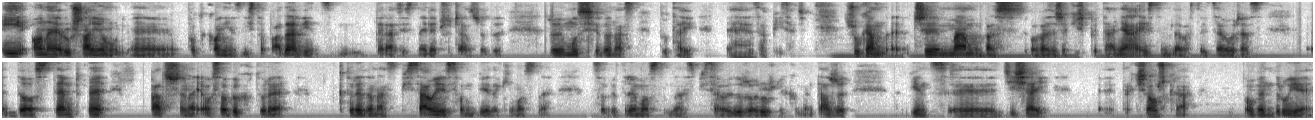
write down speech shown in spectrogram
I one ruszają pod koniec listopada, więc teraz jest najlepszy czas, żeby, żeby móc się do nas tutaj zapisać. Szukam, czy mam was, o Was jeszcze jakieś pytania. Jestem dla Was tutaj cały czas dostępny. Patrzę na osoby, które, które do nas pisały. Są dwie takie mocne osoby, które mocno do nas pisały, dużo różnych komentarzy, więc dzisiaj ta książka powędruje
